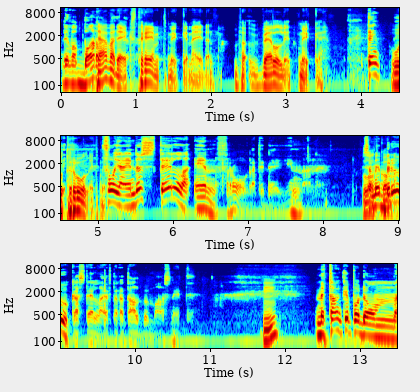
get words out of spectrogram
det var bara där var det extremt mycket Maiden. Väldigt mycket. Tänk, Otroligt mycket. Får jag ändå ställa en fråga till dig innan? Som Låt jag komma. brukar ställa efter ett albumavsnitt. Mm. Med tanke på de,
